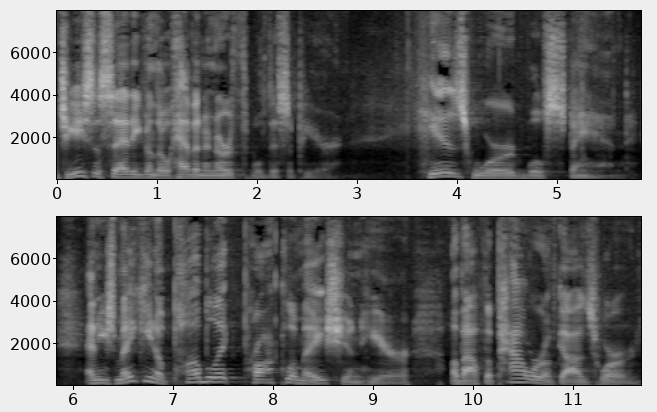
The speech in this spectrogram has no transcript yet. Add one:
Jesus said, even though heaven and earth will disappear, his word will stand. And he's making a public proclamation here about the power of God's word.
